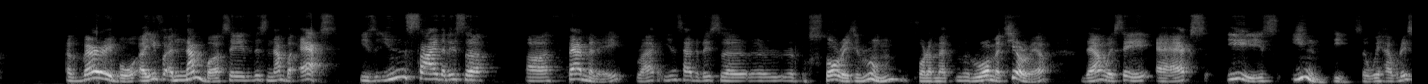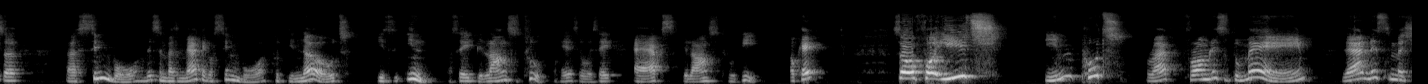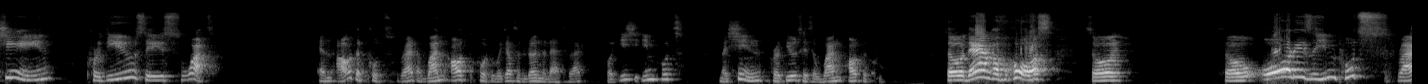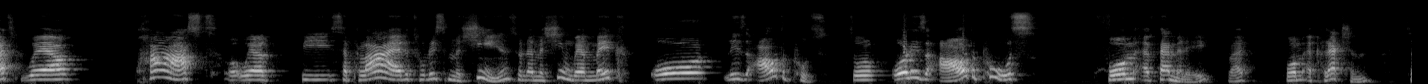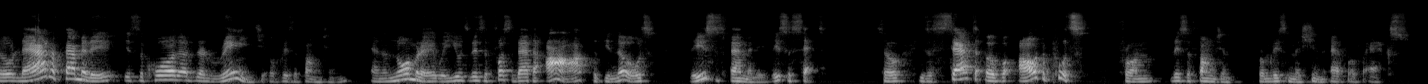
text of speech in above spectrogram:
a variable, uh, if a number, say this number x is inside this uh, uh, family, right, inside this uh, uh, storage room for the raw material, then we say x is in D. So we have this uh, symbol, this mathematical symbol to denote is in, say belongs to, okay? So we say x belongs to D, okay? So for each input, right, from this domain, then this machine produces what? An output, right? One output, we just learned that, right? For each input, machine produces one output. So then, of course, so, so all these inputs, right, will passed or will be supplied to this machine. So the machine will make all these outputs. So all these outputs form a family, right? Form a collection. So that family is called the range of this function. And normally we use this first letter R to denote this family, this set. So it's a set of outputs from this function, from this machine f of x.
